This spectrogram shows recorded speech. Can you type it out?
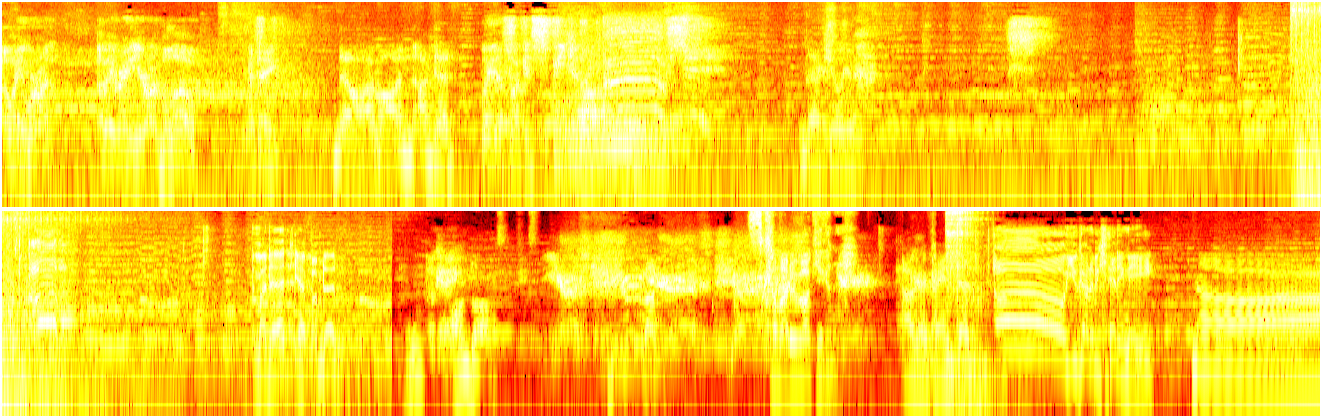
Oh wait, we're on. Oh wait, Randy, you're on below. I think. No, I'm on. I'm dead. Way to fucking speak it, Oh shit! Did that kill you? Oh! Am I dead? Yep, I'm dead. Okay. I'm. Okay, Pain's dead. Oh, you gotta be kidding me! No.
